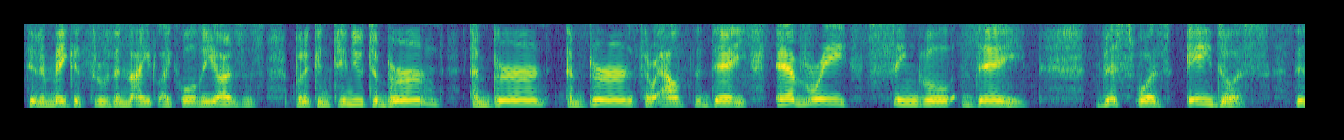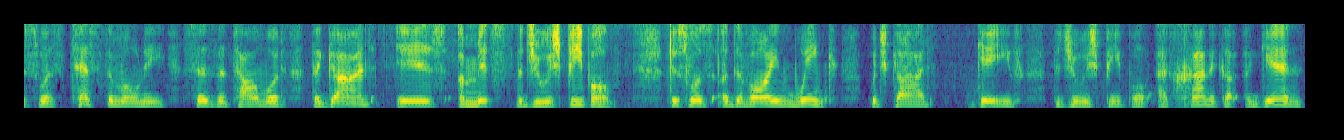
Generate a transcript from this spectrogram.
did it make it through the night like all the others, but it continued to burn and burn and burn throughout the day, every single day. This was Eidos, this was testimony, says the Talmud, that God is amidst the Jewish people. This was a divine wink which God gave the Jewish people at Hanukkah again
